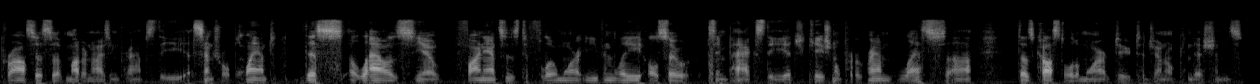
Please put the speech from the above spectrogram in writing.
process of modernizing perhaps the central plant. This allows you know finances to flow more evenly. Also impacts the educational program less. Uh, does cost a little more due to general conditions.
